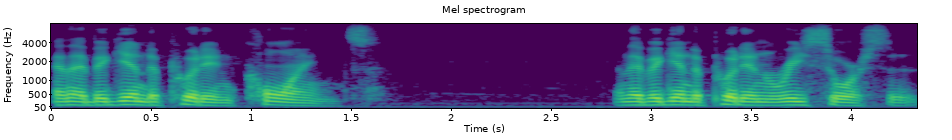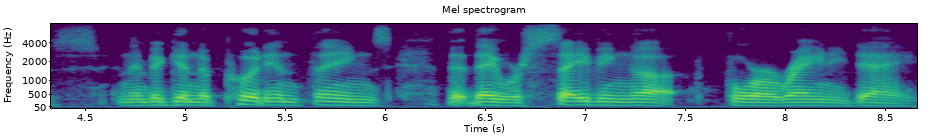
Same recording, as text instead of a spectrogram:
and they begin to put in coins and they begin to put in resources and they begin to put in things that they were saving up for a rainy day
